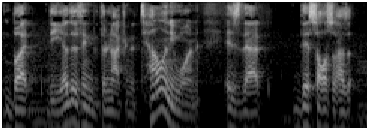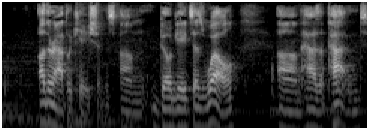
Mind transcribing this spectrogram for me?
but the other thing that they're not going to tell anyone is that this also has other applications. Um, Bill Gates, as well, um, has a patent.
